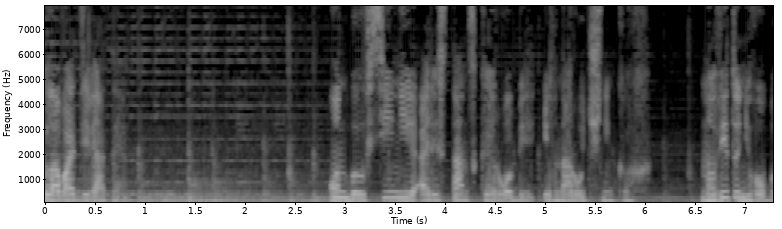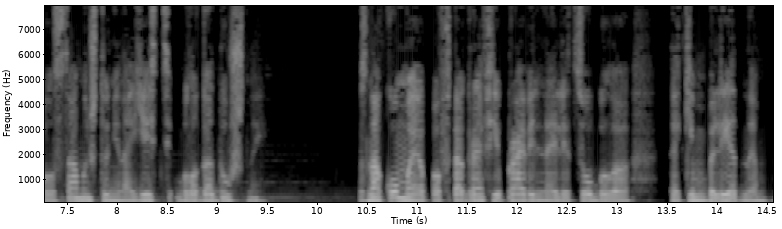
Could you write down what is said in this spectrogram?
Глава 9. Он был в синей арестантской робе и в наручниках, но вид у него был самый что ни на есть благодушный. Знакомое по фотографии правильное лицо было таким бледным,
